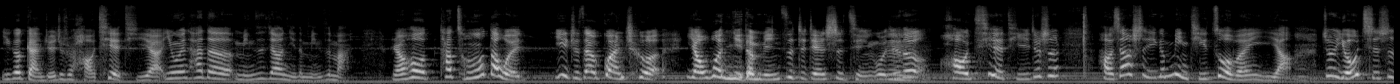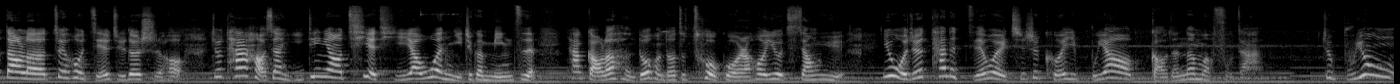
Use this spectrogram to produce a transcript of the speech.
一个感觉就是好切题啊，因为它的名字叫你的名字嘛，然后他从头到尾一直在贯彻要问你的名字这件事情，我觉得好切题，就是好像是一个命题作文一样。就尤其是到了最后结局的时候，就他好像一定要切题要问你这个名字，他搞了很多很多次错过，然后又相遇。因为我觉得它的结尾其实可以不要搞得那么复杂，就不用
